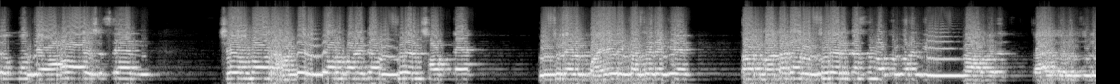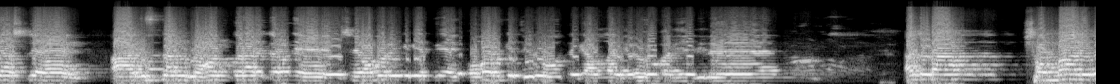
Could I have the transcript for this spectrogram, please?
জন্য এসেছেন, সে ওমর হাতের তরবারিটা সামনে। রাসূলের পায়ের কাছে রেখে তার মাথাটা রাসূলের কাছে নত করে দিয়ে ইসলামের চায়তলে চলে আসলেন। আর ইসলাম গ্রহণ করার কারণে সে অমরকে দিয়ে অমরকে জিরো থেকে আল্লাহ হিরো বানিয়ে দিলেন। এতটা সম্মানিত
